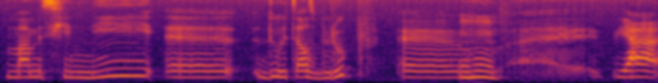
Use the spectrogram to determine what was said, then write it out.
Maar misschien niet uh, doe het als beroep. Mm -hmm. Ja,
